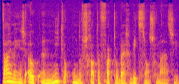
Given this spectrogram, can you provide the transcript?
Timing is ook een niet te onderschatte factor bij gebiedstransformatie.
